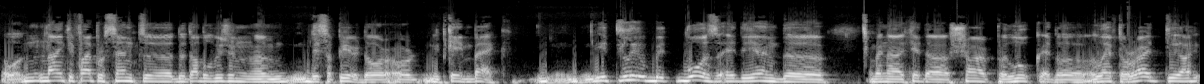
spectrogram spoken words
95% uh, the double vision um, disappeared or, or it came back. It little bit was at the end uh, when I had a sharp look at the left or right, I,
